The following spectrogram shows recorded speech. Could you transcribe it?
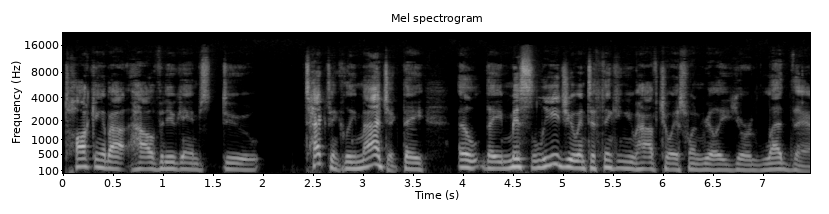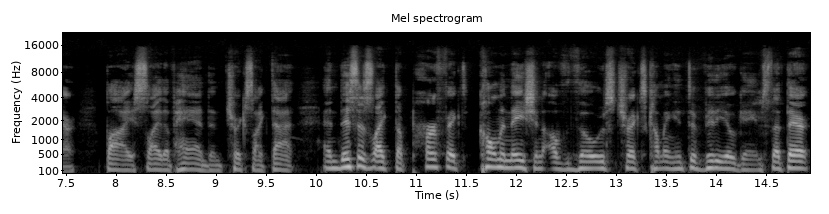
talking about how video games do technically magic. They they mislead you into thinking you have choice when really you're led there by sleight of hand and tricks like that. And this is like the perfect culmination of those tricks coming into video games that they're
